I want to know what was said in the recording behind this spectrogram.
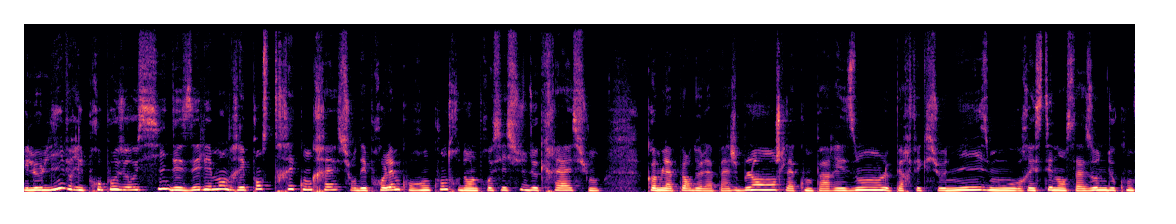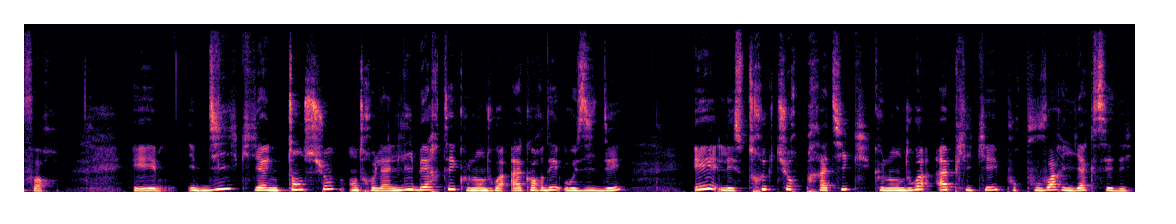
Mais le livre, il propose aussi des éléments de réponse très concrets sur des problèmes qu'on rencontre dans le processus de création, comme la peur de la page blanche, la comparaison, le perfectionnisme ou rester dans sa zone de confort. Et il dit qu'il y a une tension entre la liberté que l'on doit accorder aux idées et les structures pratiques que l'on doit appliquer pour pouvoir y accéder.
